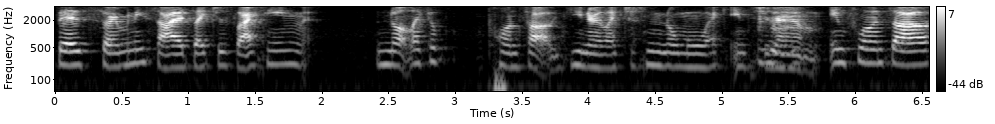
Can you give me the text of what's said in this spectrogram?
there's so many sides, like just liking, not like a porn star, you know, like just normal like mm-hmm. Instagram influencer.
